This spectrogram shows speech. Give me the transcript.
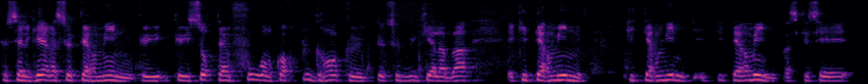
Que cette guerre se termine, qu'il sorte un fou encore plus grand que, que celui qui est là-bas et qui termine, qui termine, qui termine, parce que c'est,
